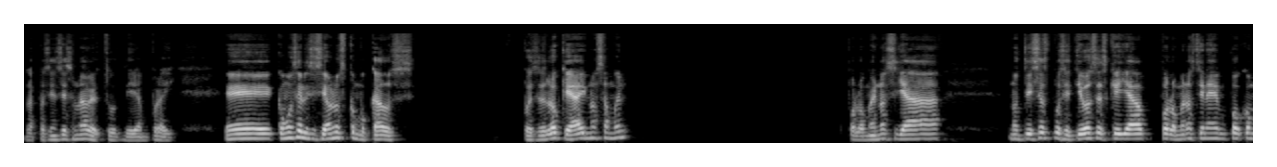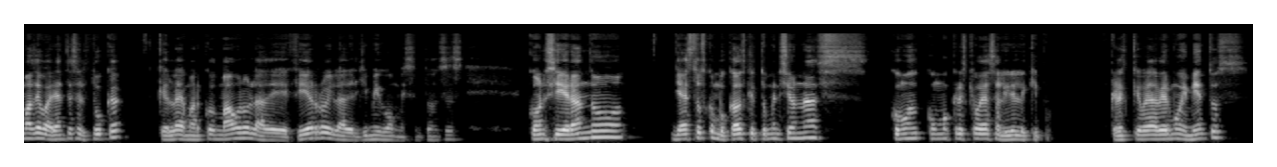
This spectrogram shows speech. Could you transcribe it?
La paciencia es una virtud, dirían por ahí. Eh, ¿Cómo se les hicieron los convocados? Pues es lo que hay, ¿no, Samuel? Por lo menos ya noticias positivas es que ya por lo menos tiene un poco más de variantes el Tuca, que es la de Marcos Mauro, la de Fierro y la del Jimmy Gómez. Entonces, Considerando ya estos convocados que tú mencionas, ¿cómo, cómo crees que vaya a salir el equipo? ¿Crees que va a haber movimientos?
